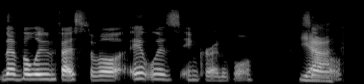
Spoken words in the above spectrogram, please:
the balloon festival. It was incredible. Yeah. So,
